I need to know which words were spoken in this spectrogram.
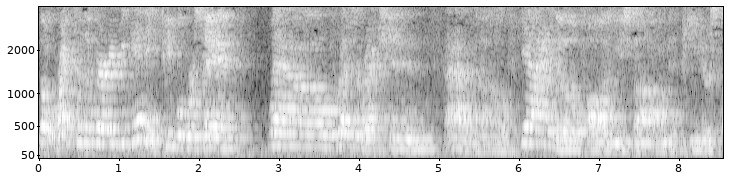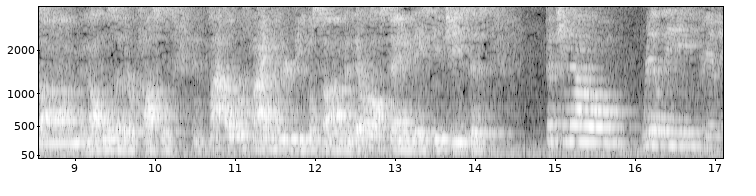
No, right from the very beginning, people were saying, well, the resurrection, I don't know. Yeah, I know, Paul, you saw him, and Peter saw him, and all those other apostles, and five, over 500 people saw him, and they're all saying they see Jesus. But you know, really, really?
